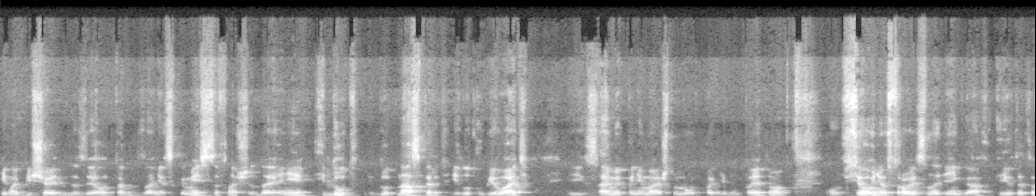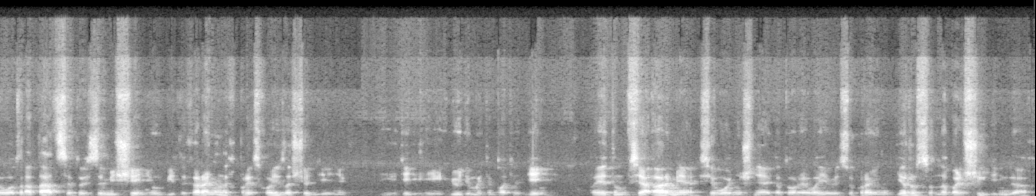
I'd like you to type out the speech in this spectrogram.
Им обещают это сделать там за несколько месяцев, значит, да, и они идут, идут насмерть, идут убивать, и сами понимают, что могут погибнуть. Поэтому все у него строится на деньгах. И вот эта вот ротация, то есть замещение убитых и раненых происходит за счет денег. И, и людям этим платят деньги. Поэтому вся армия сегодняшняя, которая воюет с Украиной, держится на больших деньгах.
